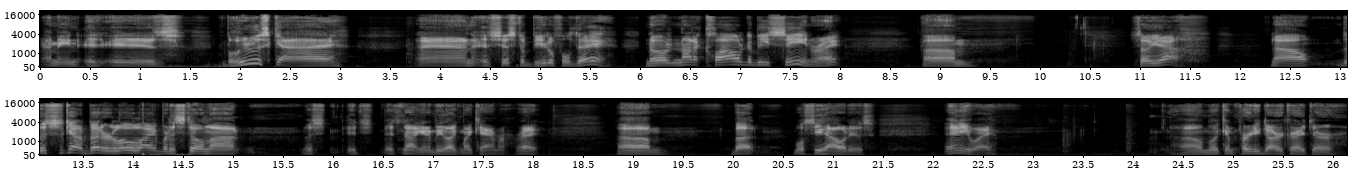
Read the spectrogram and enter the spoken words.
I mean it is blue sky and it's just a beautiful day. No not a cloud to be seen, right? Um so yeah. Now this has got a better low light, but it's still not it's it's it's not gonna be like my camera, right? Um but we'll see how it is. Anyway, I'm looking pretty dark right there.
